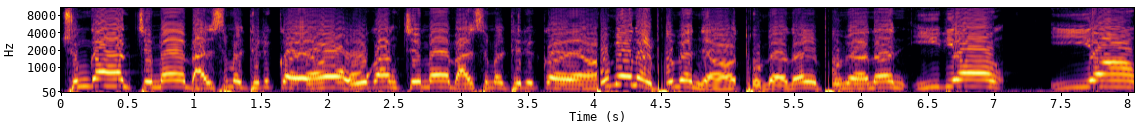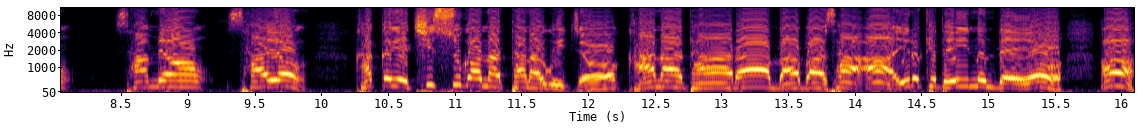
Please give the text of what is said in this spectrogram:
중간쯤에 말씀을 드릴 거예요. 5강쯤에 말씀을 드릴 거예요. 도면을 보면요. 도면을 보면은 1형, 2형, 3형, 4형 각각의 치수가 나타나고 있죠. 가나 다라 마바 사 아 이렇게 돼 있는데요. 아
